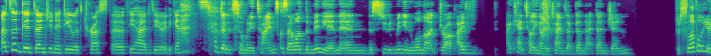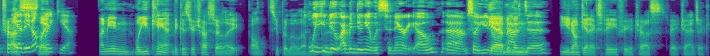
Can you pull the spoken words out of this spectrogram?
That's a good dungeon to do with trust, though. If you had to do it again, I've done it so many times because I want the minion, and the stupid minion will not drop. I've I can't tell you how many times I've done that dungeon. Just level your trust. yeah, they don't like, you. I mean, well, you can't because your trusts are like all super low level. Well, you can do. I've been doing it with scenario, um, so you Yeah, don't but have then- to. You don't get XP for your trust. Very tragic.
